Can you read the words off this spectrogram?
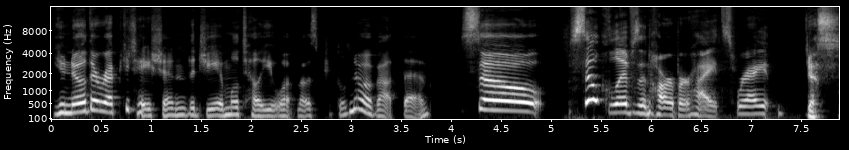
you know their reputation. The GM will tell you what most people know about them. So, Silk lives in Harbor Heights, right? Yes.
